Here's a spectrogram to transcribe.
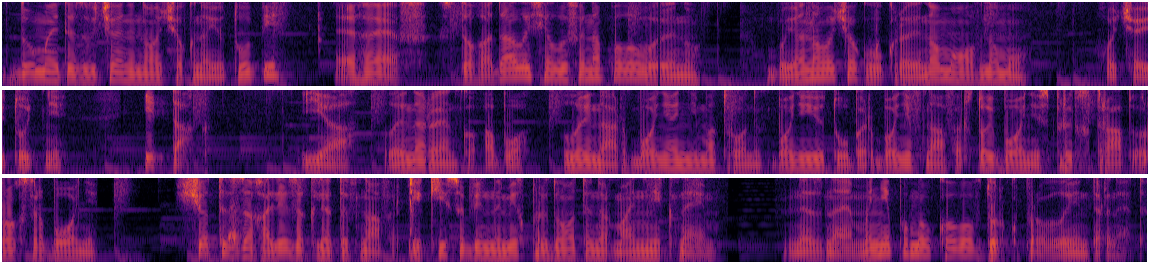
Думаєте, звичайний новачок на Ютубі? Еге ж, здогадалися лише наполовину, бо я новачок в україномовному, хоча й тут ні. І так, я, Лейнаренко або Лейнар, Боні аніматроник, Боні ютубер, Боні ФНАФер, Той Боні, Спритхтрап, Рокстар Боні. Що ти взагалі заклятий ФНАФер, який собі не міг придумати нормальний нікнейм? Не знаю, мені помилково в дурку провели інтернет.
